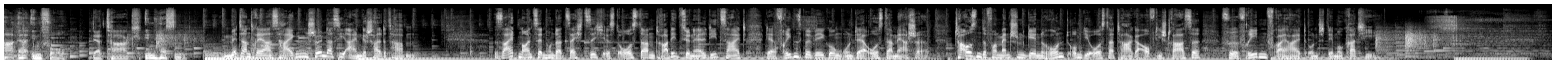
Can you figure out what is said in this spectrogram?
HR Info, der Tag in Hessen. Mit Andreas Heigen, schön, dass Sie eingeschaltet haben. Seit 1960 ist Ostern traditionell die Zeit der Friedensbewegung und der Ostermärsche. Tausende von Menschen gehen rund um die Ostertage auf die Straße für Frieden, Freiheit und Demokratie.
